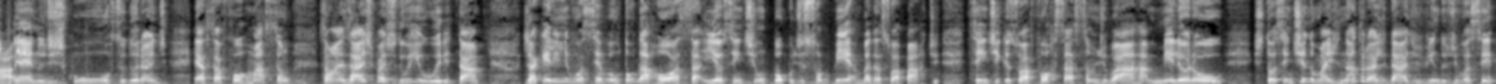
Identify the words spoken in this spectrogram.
Ah. é, no discurso durante essa formação. São as aspas do Yuri, tá? Jaqueline, você voltou da roça e eu senti um pouco de soberba da sua parte. Senti que sua forçação de barra melhorou. Estou sentindo mais naturalidade vindo de você,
